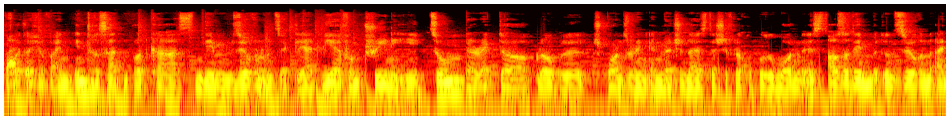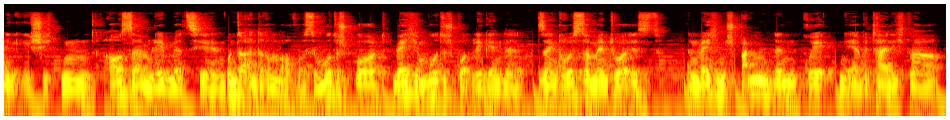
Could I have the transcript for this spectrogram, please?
Freut euch auf einen interessanten Podcast, in dem Sören uns erklärt, wie er vom Trini zum Director Global Sponsoring and Merchandise der Schiffler Gruppe geworden ist. Außerdem wird uns Sören einige Geschichten aus seinem Leben erzählen, unter anderem auch aus dem Motorsport, welche Motorsportlegende sein größter Mentor ist an welchen spannenden Projekten er beteiligt war.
